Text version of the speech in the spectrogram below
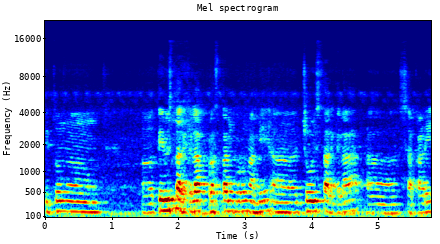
तिथून तेवीस तारखेला प्रस्थान करून आम्ही चोवीस तारखेला सकाळी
